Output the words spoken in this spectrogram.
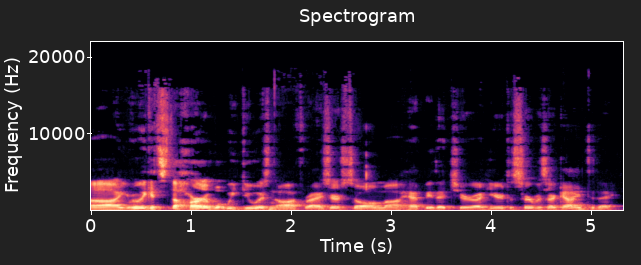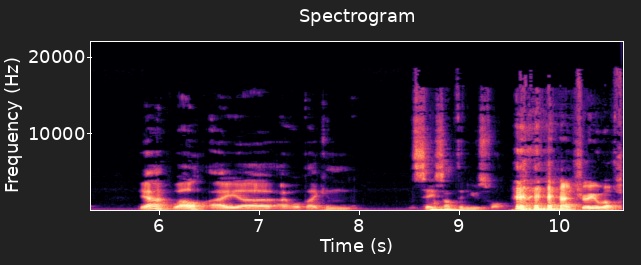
Uh, it really gets to the heart of what we do as an authorizer. So, I'm uh, happy that you're uh, here to serve as our guide today. Yeah, well, I uh, I hope I can say something useful. I'm sure you will.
